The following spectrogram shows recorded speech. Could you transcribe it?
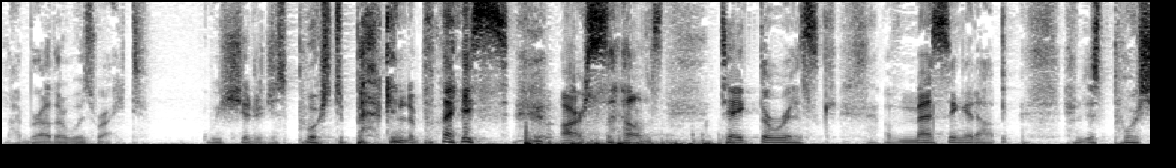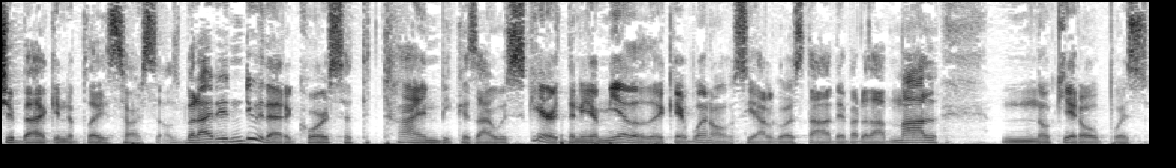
My brother was right we should have just pushed it back into place ourselves. Take the risk of messing it up and just push it back into place ourselves. But I didn't do that, of course, at the time because I was scared. Tenía miedo de que, bueno, si algo está de verdad mal, no quiero pues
